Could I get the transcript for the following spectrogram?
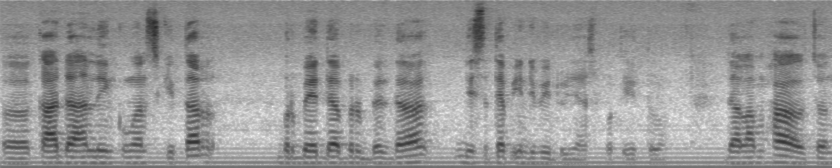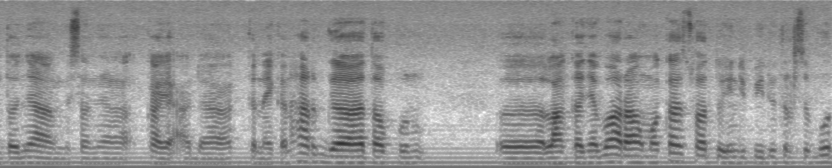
eh, keadaan lingkungan sekitar berbeda-berbeda di setiap individunya seperti itu. Dalam hal contohnya misalnya kayak ada kenaikan harga ataupun eh, langkanya barang maka suatu individu tersebut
